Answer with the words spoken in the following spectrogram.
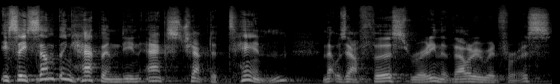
You see, something happened in Acts chapter 10, and that was our first reading that Valerie read for us.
